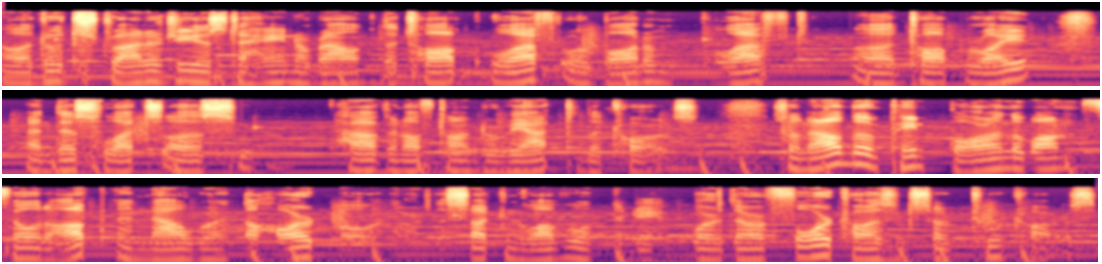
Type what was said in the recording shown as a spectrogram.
Uh, a good strategy is to hang around the top left or bottom left, uh, top right, and this lets us have enough time to react to the cars. So now the pink bar on the bottom filled up, and now we're in the hard mode, or the second level of the game where there are four cars instead of two cars.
